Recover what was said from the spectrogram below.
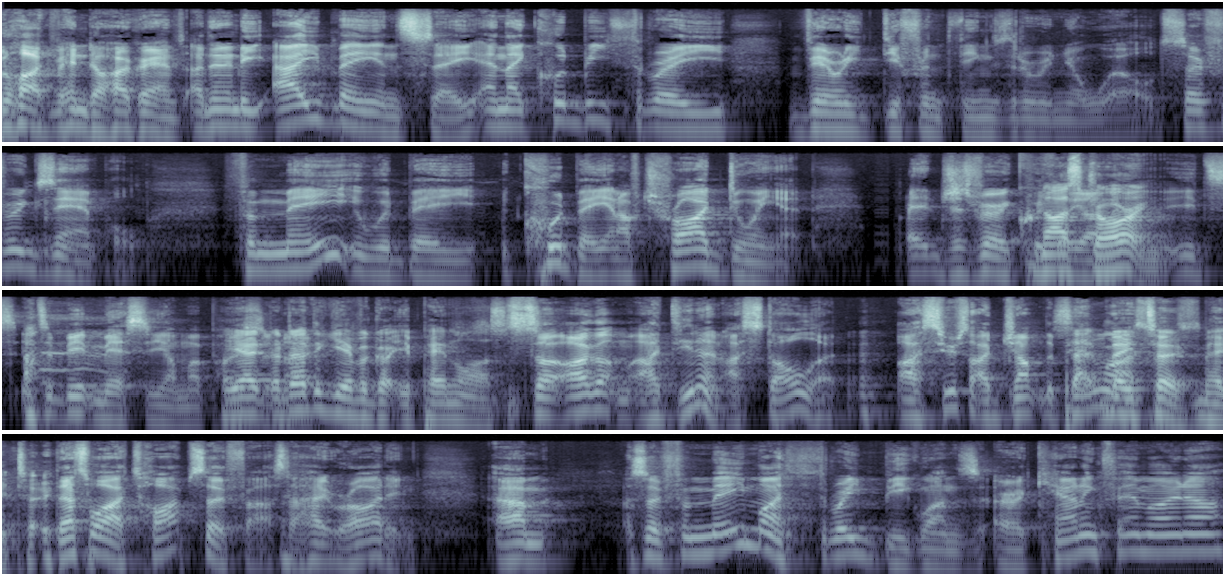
do like Venn diagrams. Identity A, B, and C, and they could be three very different things that are in your world. So, for example, for me, it would be, it could be, and I've tried doing it. uh, Just very quickly. Nice I- drawing. It's it's a bit messy on my post. Yeah, I don't think you ever got your pen license. So I got, I didn't. I stole it. I seriously, I jumped the pen me too, me too. That's why I type so fast. I hate writing. Um, so for me, my three big ones are accounting firm owner.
